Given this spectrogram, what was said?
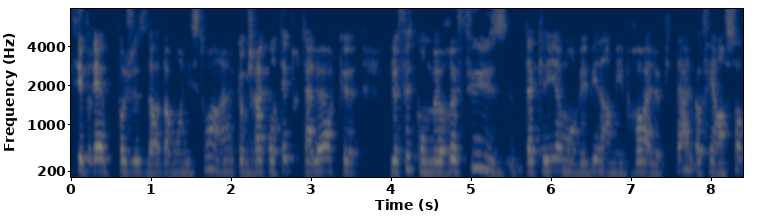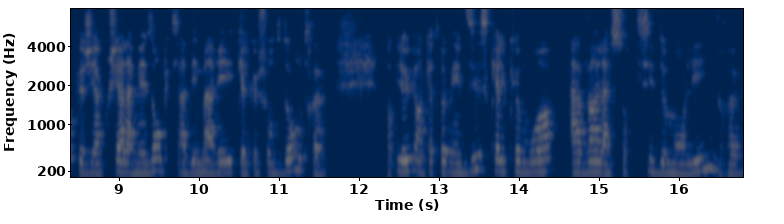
C'est vrai, pas juste dans, mon histoire. Hein. Comme je racontais tout à l'heure que le fait qu'on me refuse d'accueillir mon bébé dans mes bras à l'hôpital a fait en sorte que j'ai accouché à la maison puis que ça a démarré quelque chose d'autre. Il y a eu en 90, quelques mois avant la sortie de mon livre,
